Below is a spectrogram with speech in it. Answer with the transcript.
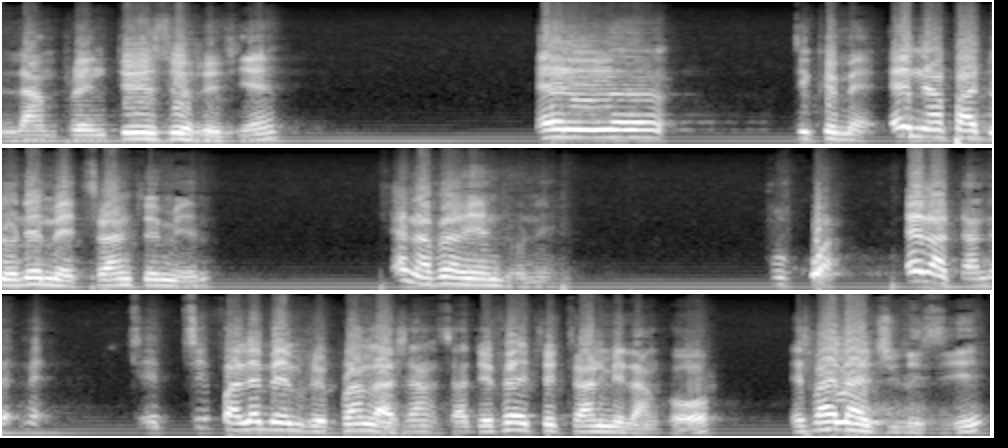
l'emprunteuse revient, elle que mais elle n'a pas donné mes 30 000. Elle n'avait rien donné. Pourquoi? Elle attendait. Mais s'il fallait même reprendre l'argent, ça devait être 30 000 encore. N'est-ce pas? Elle utilisé.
